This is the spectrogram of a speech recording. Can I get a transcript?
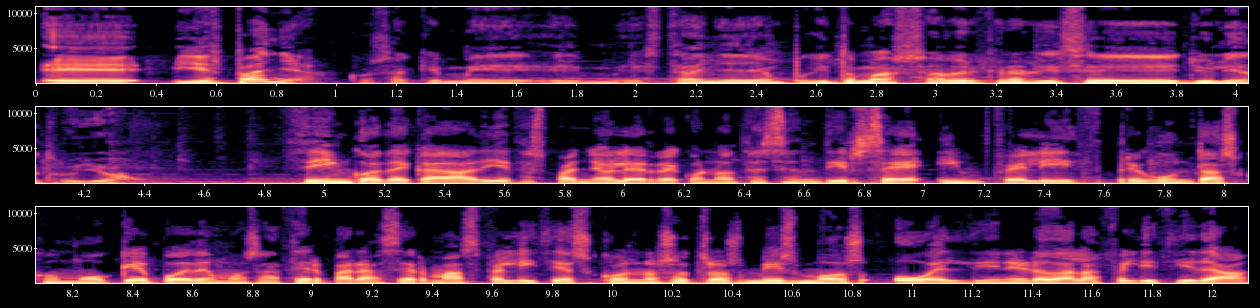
eh, y España, cosa que me, eh, me extraña ya un poquito más. A ver qué nos dice Julia Trullo. Cinco de cada diez españoles reconoce sentirse infeliz. Preguntas como ¿qué podemos hacer para ser más felices con nosotros mismos o el dinero da la felicidad?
